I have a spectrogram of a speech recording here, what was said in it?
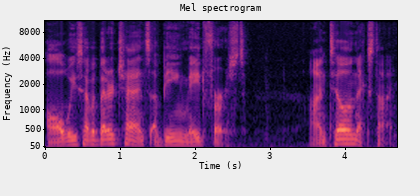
always have a better chance of being made first. Until next time.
